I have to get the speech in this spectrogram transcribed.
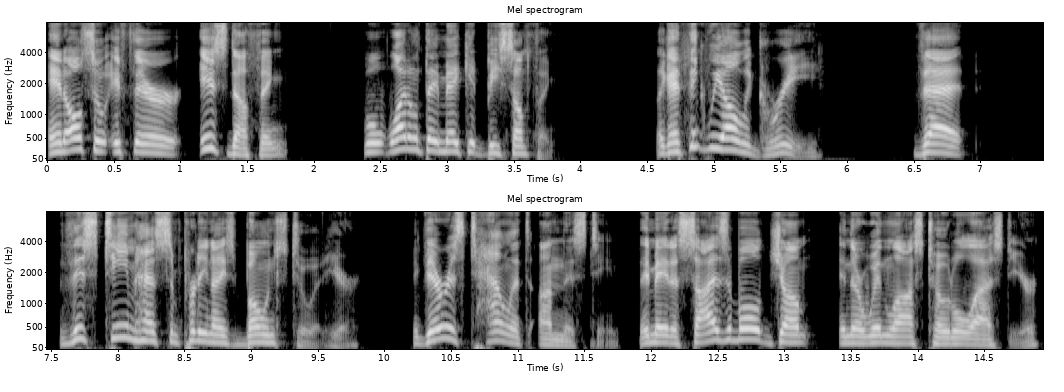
And also, if there is nothing, well, why don't they make it be something? Like, I think we all agree that this team has some pretty nice bones to it here. Like, there is talent on this team. They made a sizable jump in their win loss total last year.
